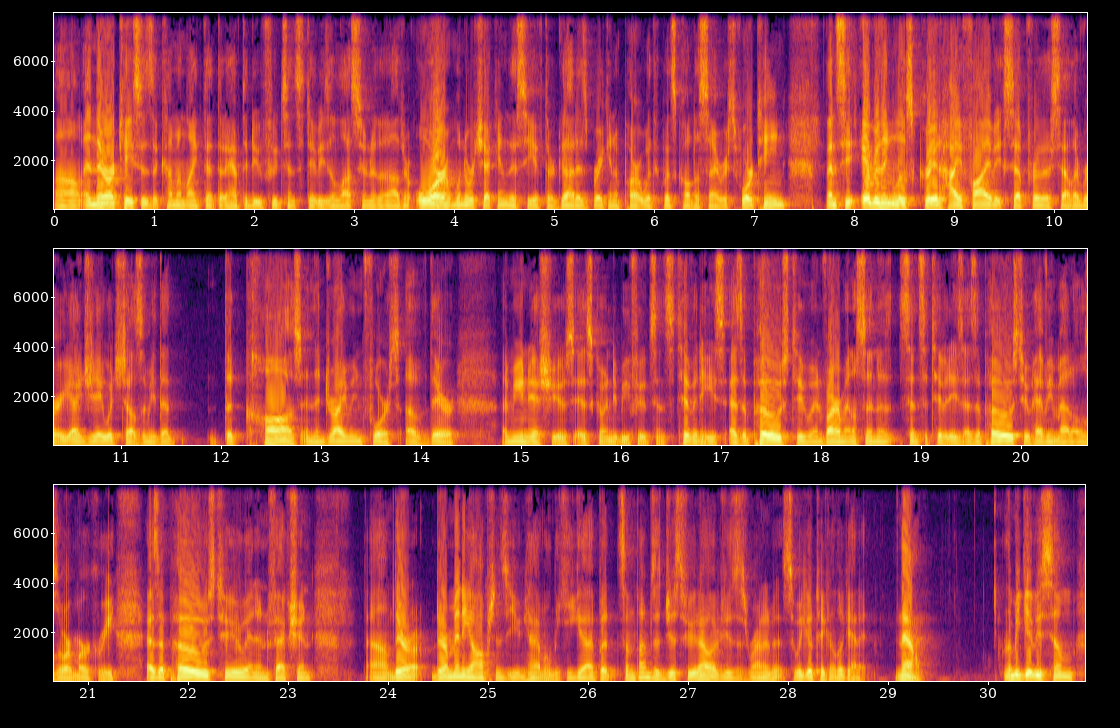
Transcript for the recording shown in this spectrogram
Um, and there are cases that come in like that that have to do food sensitivities a lot sooner than other. Or when we're checking to see if their gut is breaking apart with what's called a Cyrex 14, and see everything looks great, high five, except for their salivary IgA, which tells me that the cause and the driving force of their immune issues is going to be food sensitivities as opposed to environmental sen- sensitivities, as opposed to heavy metals or mercury, as opposed to an infection. Um, there are there are many options you can have a leaky gut, but sometimes it's just food allergies that's running it. So we go take a look at it. Now, let me give you some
